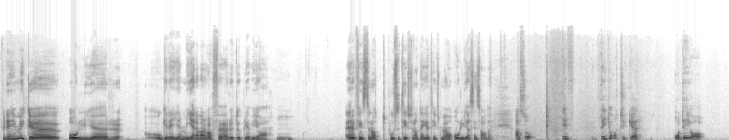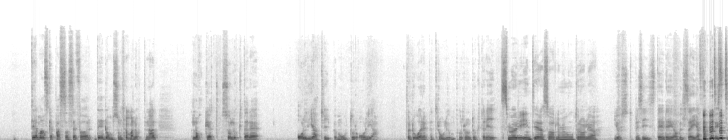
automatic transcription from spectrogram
För det är ju mycket oljor och grejer mer än vad det var förut upplever jag. Mm. Är det, finns det något positivt och något negativt med att olja sin sadel? Alltså, det, det jag tycker och det, jag, det man ska passa sig för, det är de som när man öppnar locket så luktar det olja, typ motorolja. För då är det petroleumprodukter i. Smörj inte era sadlar med motorolja. Just precis, det är det jag vill säga faktiskt.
